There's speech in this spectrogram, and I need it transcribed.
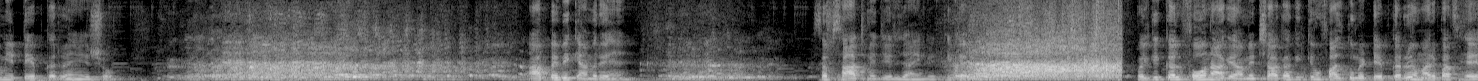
हम ये टेप कर रहे हैं ये शो आप पे भी कैमरे हैं। सब साथ में जेल जाएँगे, ठीक है? बल्कि कल फ़ोन आ गया अमित शाह का कि क्यों फालतू में टेप कर रहे हो? हमारे पास है।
